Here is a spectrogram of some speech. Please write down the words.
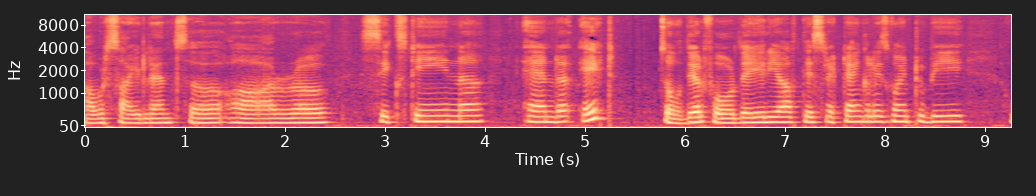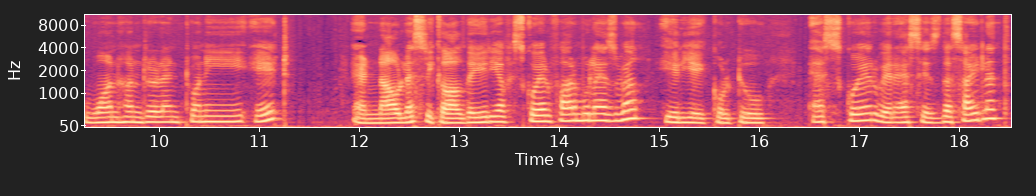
our side lengths uh, are 16 and 8 so therefore the area of this rectangle is going to be 128 and now let's recall the area of square formula as well. Area equal to s square where s is the side length.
